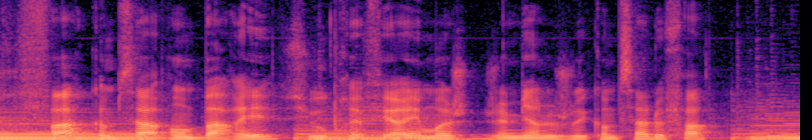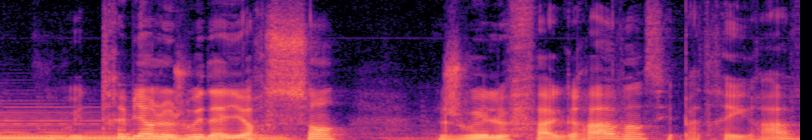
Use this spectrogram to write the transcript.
Fa comme ça, en barré, si vous préférez. Moi, j'aime bien le jouer comme ça, le Fa. Vous pouvez très bien le jouer d'ailleurs sans jouer le Fa grave, hein, c'est pas très grave.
